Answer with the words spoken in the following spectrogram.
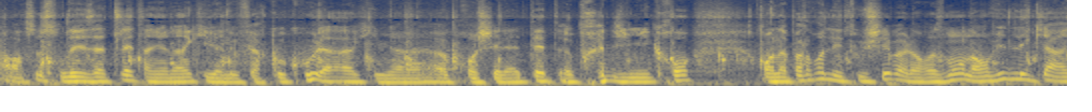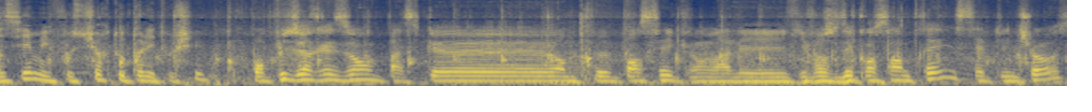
Alors, ce sont des athlètes, hein. il y en a un qui vient nous faire coucou, là, qui vient approcher la tête près du micro. On n'a pas le droit de les toucher, malheureusement. On a envie de les caresser, mais il faut surtout pas les toucher. Pour plusieurs raisons, parce que on peut penser qu'on va les- qu'ils vont se déconcentrer, c'est une chose.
